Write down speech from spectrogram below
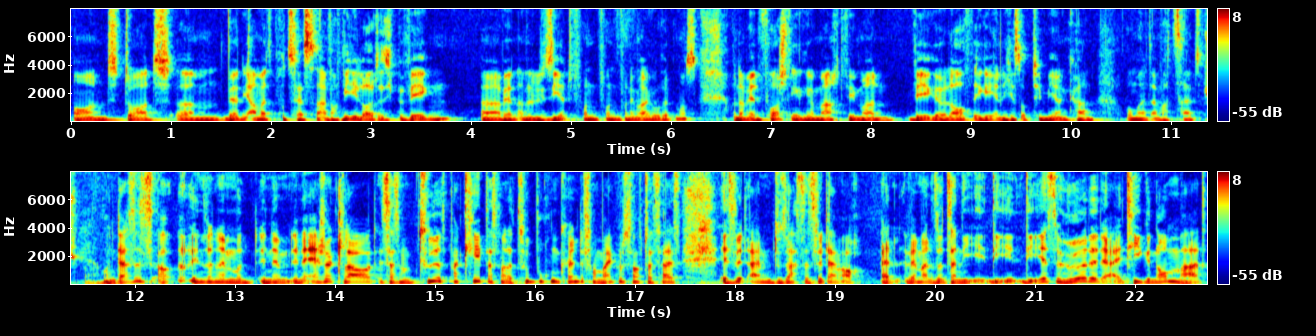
und dort ähm, werden die Arbeitsprozesse, einfach wie die Leute sich bewegen, äh, werden analysiert von, von, von dem Algorithmus und dann werden Vorschläge gemacht, wie man Wege, Laufwege, ähnliches optimieren kann, um halt einfach Zeit zu sparen. Und das ist in so einem, in, einem, in der Azure Cloud, ist das ein Zusatzpaket, das man dazu buchen könnte von Microsoft? Das heißt, es wird einem, du sagst, es wird einem auch, wenn man sozusagen die, die, die erste Hürde der IT genommen hat,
